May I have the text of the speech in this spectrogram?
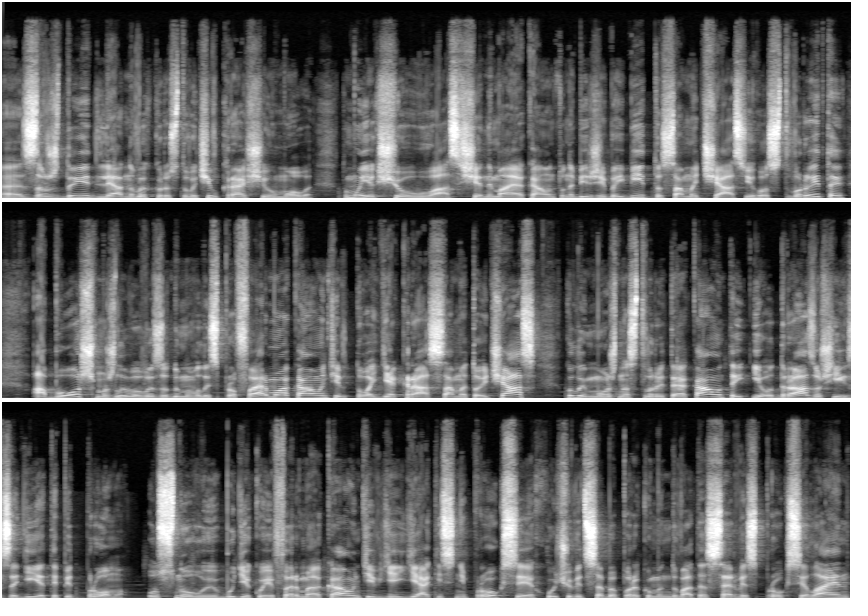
Е, Завжди для нових користувачів кращі умови. Тому, якщо у вас ще немає аккаунту на біржі Bybit, то саме час його створити. Або ж, можливо, ви задумувались про ферму аккаунтів, то якраз саме той час, коли можна створити аккаунти і одразу ж їх задіяти під промо. Основою будь-якої ферми аккаунтів є якісні проксі. Хочу від себе порекомендувати сервіс ProxyLine.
